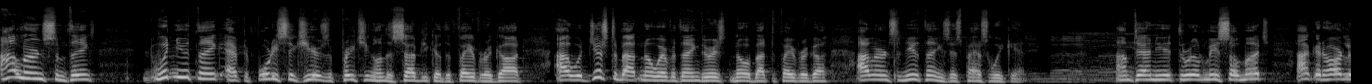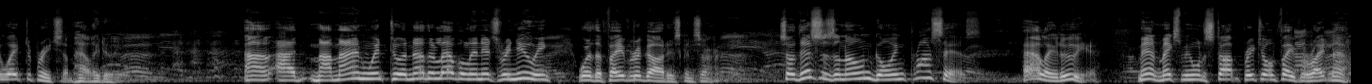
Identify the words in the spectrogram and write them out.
I, I learned some things. Wouldn't you think, after 46 years of preaching on the subject of the favor of God, I would just about know everything there is to know about the favor of God? I learned some new things this past weekend. Amen. I'm telling you, it thrilled me so much, I could hardly wait to preach them. Hallelujah. Uh, I, my mind went to another level in its renewing where the favor of God is concerned. So this is an ongoing process. Hallelujah. Man, it makes me want to stop and preach on favor right now.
